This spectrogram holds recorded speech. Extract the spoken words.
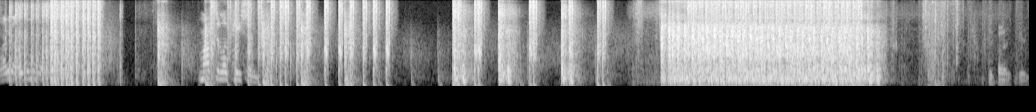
মারি আরেকজন না Marked a location. aqui para a esquerda.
